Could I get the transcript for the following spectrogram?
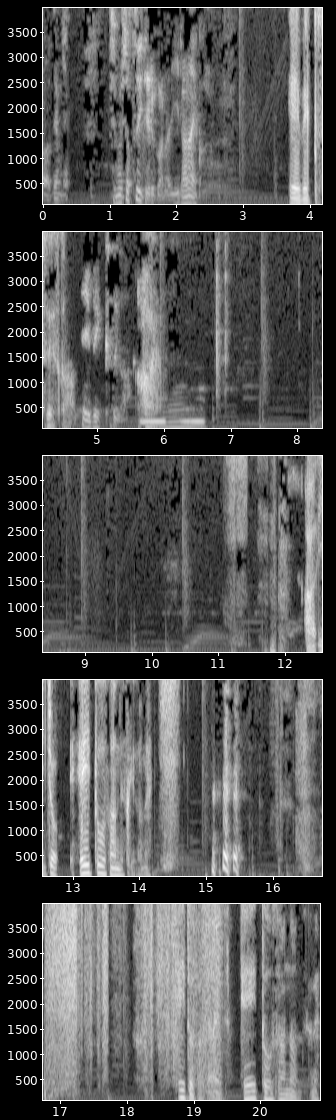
あ、でも、事務所ついてるからいらないかな。エイベックスですか？エイベックスが。はい。あ、一応、ヘイトーさんですけどね。ヘイトさんじゃないんですよ。ヘイトさんなんですよね。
